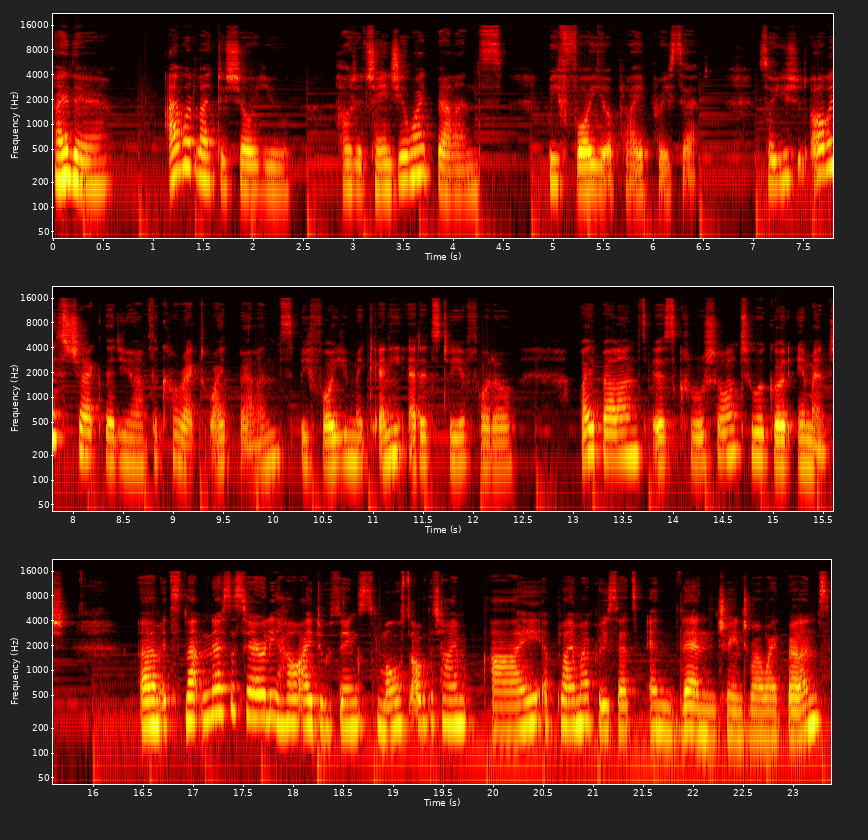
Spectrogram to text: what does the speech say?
Hi there. I would like to show you how to change your white balance before you apply a preset. So you should always check that you have the correct white balance before you make any edits to your photo. White balance is crucial to a good image. Um, it's not necessarily how I do things. Most of the time I apply my presets and then change my white balance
